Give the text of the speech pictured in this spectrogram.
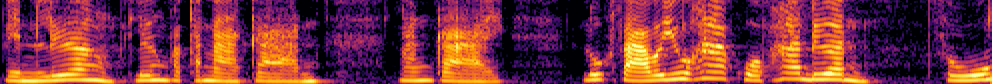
เป็นเรื่องเรื่องพัฒนาการร่างกาย ลูกสาวอายุห้าขวบห้าเดือน สูง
